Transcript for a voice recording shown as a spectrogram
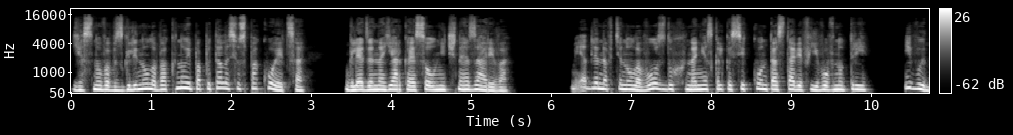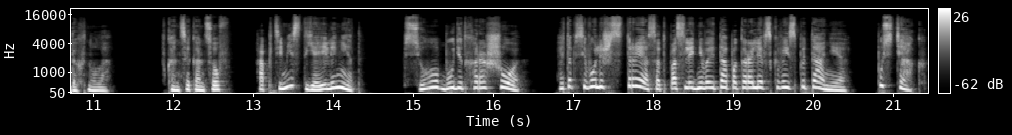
Я снова взглянула в окно и попыталась успокоиться, глядя на яркое солнечное зарево. Медленно втянула воздух, на несколько секунд оставив его внутри, и выдохнула. В конце концов, оптимист я или нет? Все будет хорошо. Это всего лишь стресс от последнего этапа королевского испытания. Пустяк.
